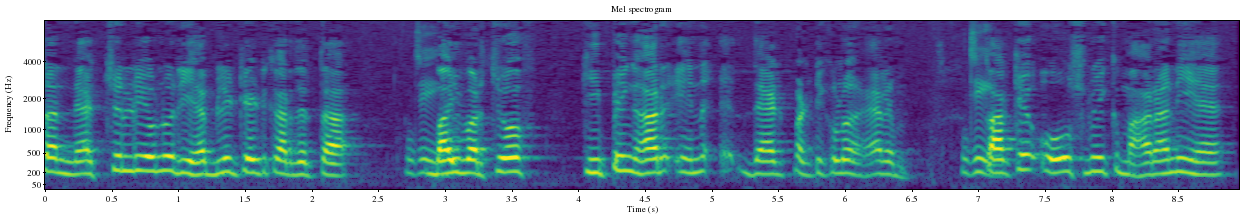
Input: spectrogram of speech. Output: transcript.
ਤਾਂ ਨੈਚੁਰਲੀ ਉਹਨੂੰ ਰਿਹੈਬਿਲਿਟੇਟ ਕਰ ਦਿੱਤਾ ਜੀ। By virtue of keeping her in particular harem ਜੀ। ਤਾਂ ਕਿ ਉਸ ਨੂੰ ਇੱਕ ਮਹਾਰਾਣੀ ਹੈ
